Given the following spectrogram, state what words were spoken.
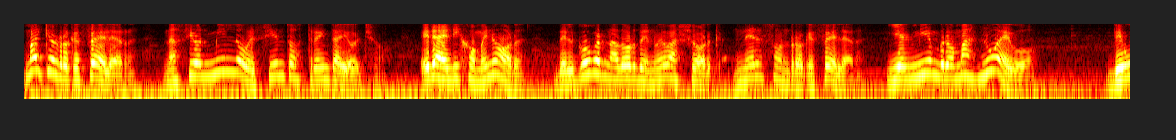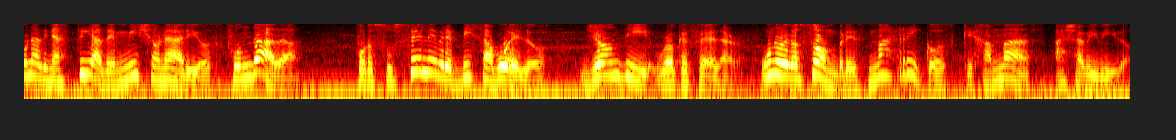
Michael Rockefeller nació en 1938. Era el hijo menor del gobernador de Nueva York, Nelson Rockefeller, y el miembro más nuevo de una dinastía de millonarios fundada por su célebre bisabuelo John D. Rockefeller, uno de los hombres más ricos que jamás haya vivido.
